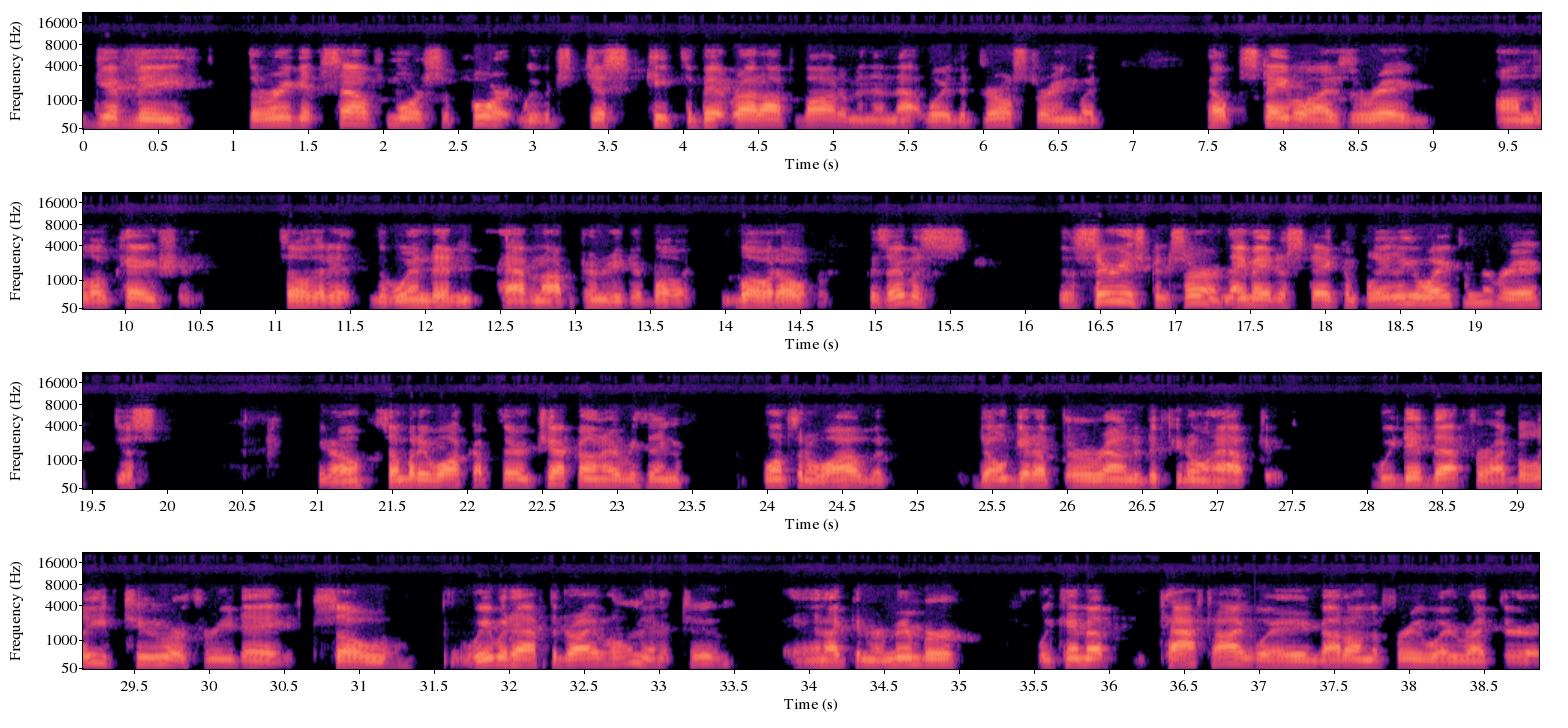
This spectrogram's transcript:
give the the rig itself more support, we would just keep the bit right off the bottom, and then that way the drill string would help stabilize the rig on the location, so that it the wind didn't have an opportunity to blow it blow it over because it was was serious concern. They made us stay completely away from the rig. Just you know, somebody walk up there and check on everything once in a while, but don't get up there around it if you don't have to. We did that for I believe two or three days. So we would have to drive home in it too. And I can remember we came up Taft Highway and got on the freeway right there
